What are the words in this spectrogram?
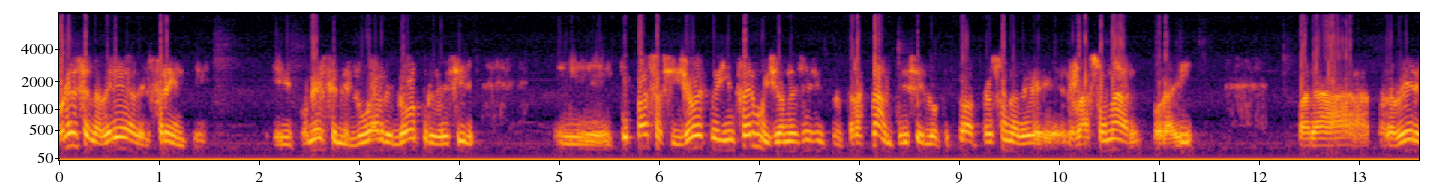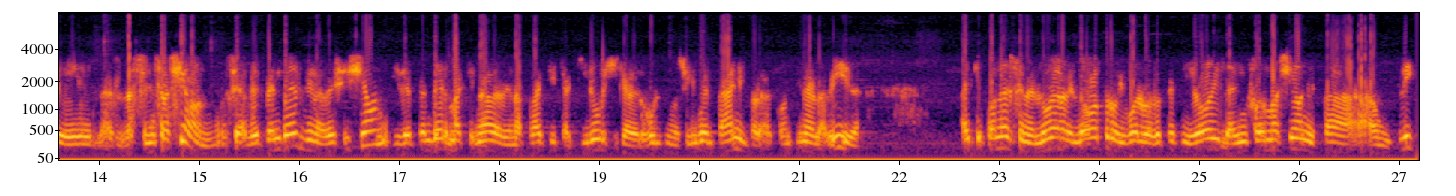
ponerse en la vereda del frente, eh, ponerse en el lugar del otro y decir, eh, ¿qué pasa si yo estoy enfermo y yo necesito un trasplante? Eso es lo que toda persona debe razonar por ahí para, para ver eh, la, sensación, o sea, depender de una decisión y depender más que nada de una práctica quirúrgica de los últimos 50 años para continuar la vida. Hay que ponerse en el lugar del otro y vuelvo a repetir, hoy la información está a un clic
